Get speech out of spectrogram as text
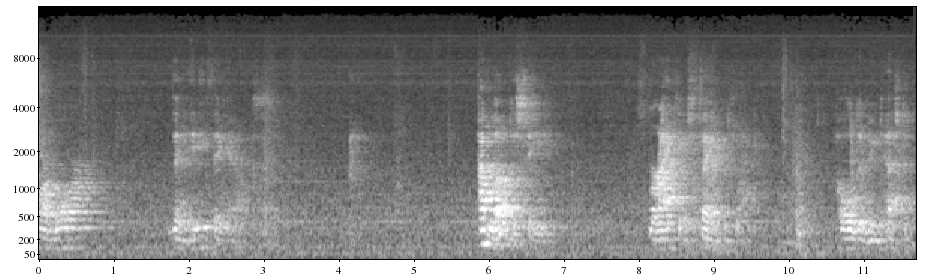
or more than anything else. I'd love to see miraculous things like Old and New Testament.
